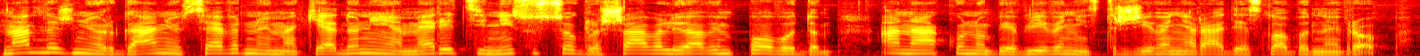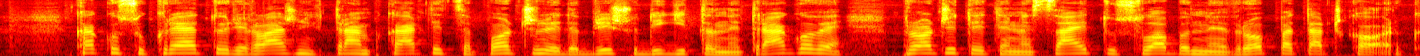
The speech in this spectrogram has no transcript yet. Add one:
Nadležni organi u Severnoj Makedoniji i Americi nisu se oglašavali ovim povodom, a nakon objavljivanja istraživanja Radija Slobodna Evropa. Kako su kreatori lažnih Trump kartica počeli da brišu digitalne tragove, pročitajte na sajtu slobodnoevropa.org.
